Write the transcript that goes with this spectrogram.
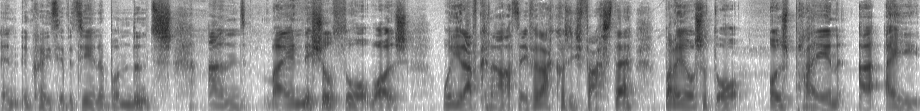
and, and creativity in abundance. And my initial thought was, well, you'd have Konate for that because he's faster. But I also thought us playing a, a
